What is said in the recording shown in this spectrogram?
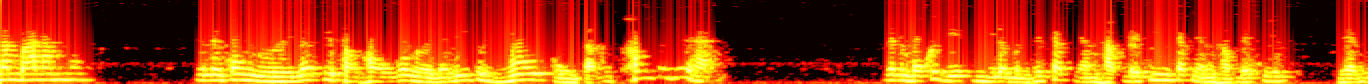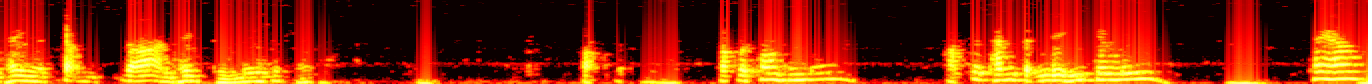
năm, ba năm đâu. Cho nên con người đó, cái phần hồn con người là đi tới vô cùng tận, không có giới hạn. Nên một cái việc gì là mình phải chấp nhận học để tiến, chấp nhận học để tiến. Thì anh thấy trong đó, anh thấy thượng đế rất là Phật hoặc là con thượng đế học cái thanh tịnh để hiểu chân lý. Thấy không?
